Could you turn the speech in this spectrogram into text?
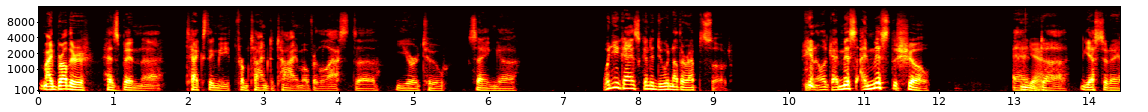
my brother has been uh, texting me from time to time over the last uh, year or two, saying, uh, "When are you guys going to do another episode?" You know, like I miss I miss the show. And Yeah. uh, yesterday,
